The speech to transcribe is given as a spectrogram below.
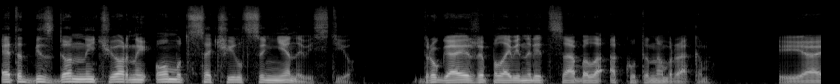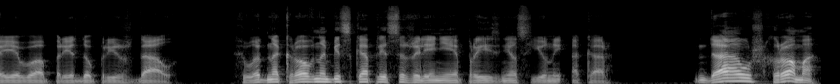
этот бездонный черный омут, сочился ненавистью. Другая же половина лица была окутана мраком. «Я его предупреждал», — хладнокровно, без капли сожаления, произнес юный Акар. «Да уж, Хрома,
